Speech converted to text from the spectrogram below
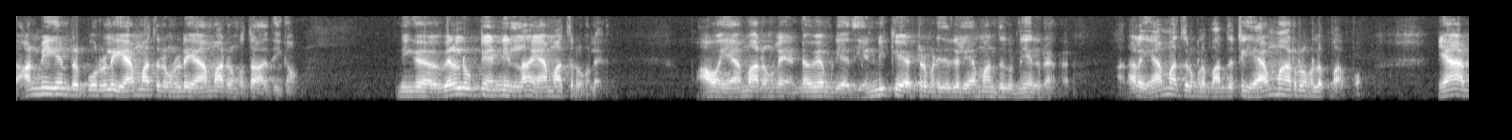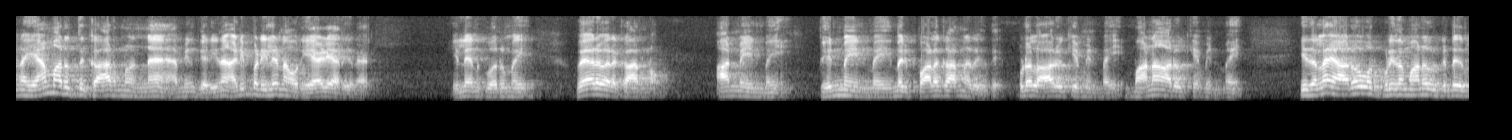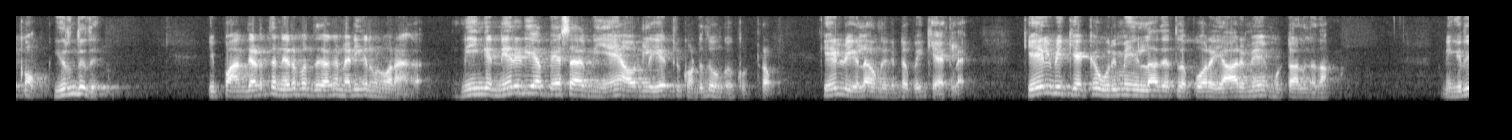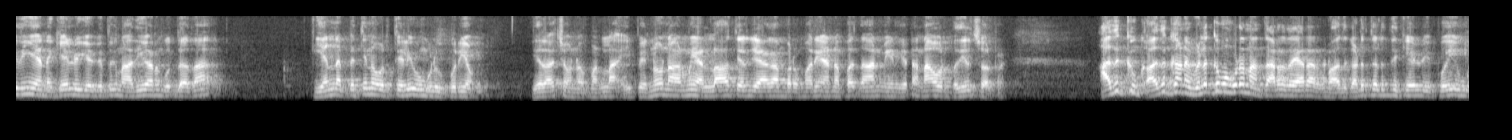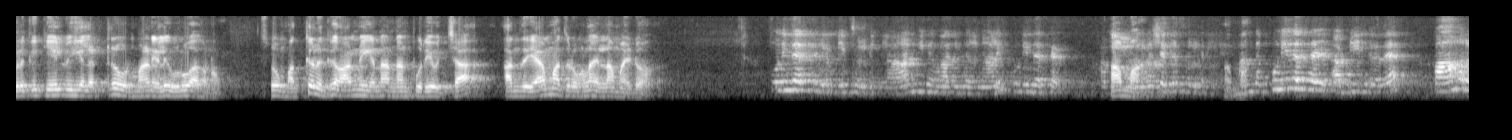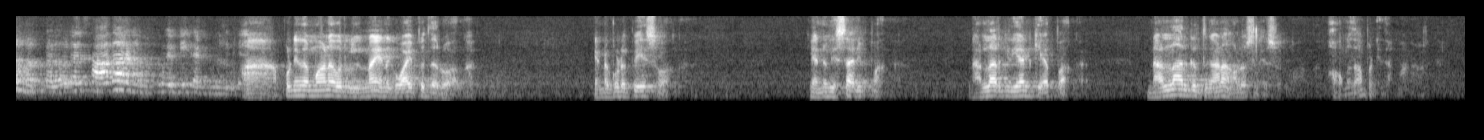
ஆன்மீகன்ற பொருளில் ஏமாத்துறவங்களோட ஏமாறுறவங்க தான் அதிகம். நீங்கள் விரல் விட்டு எண்ணிலாம் ஏமாத்துறவங்கள. பாவம் ஏமாறுறவங்கள எண்ணவே முடியாது. எண்ணிக்கை எற்ற மனிதர்கள் ஏமாந்து கொண்டே இருக்கிறாங்க. அதனால் ஏமாத்துறவங்கள மறந்துட்டு ஏமாறுறவங்கள பார்ப்போம். ஏன் அப்படின்னா ஏமாறுறதுக்கு காரணம் என்ன அப்படின்னு கேட்டிங்கன்னா அடிப்படையில் நான் ஒரு ஏழையாக இருக்கிறேன். இல்லை எனக்கு வறுமை. வேறு வேறு காரணம். ஆண்மையின்மை பெண்மையின்மை இது மாதிரி பல காரணம் இருக்குது. உடல் ஆரோக்கியமின்மை மன ஆரோக்கியமின்மை இதெல்லாம் யாரோ ஒரு புனிதமானவர்கிட்ட இருக்கும். இருந்தது. இப்போ அந்த இடத்த நிரப்பத்துக்காக நடிகர்கள் வராங்க. நீங்கள் நேரடியாக பேசாமையே அவர்களை ஏற்றுக்கொண்டது உங்கள் குற்றம்? கேள்விகளை அவங்கக்கிட்ட போய் கேட்கல கேள்வி கேட்க உரிமை இல்லாத இடத்துல போகிற யாருமே முட்டாளுங்க தான். நீங்கள் இருந்தீங்க என்னை கேள்வி கேட்கறதுக்கு நான் அதிகாரம் கொடுத்தா தான் என்னை பற்றின ஒரு தெளிவு உங்களுக்கு புரியும். ஏதாச்சும் ஒன்று பண்ணலாம். இப்போ இன்னும் நானுமே எல்லாம் தெரிஞ்ச ஏகாம்பர மாதிரி என்னை பார்த்து ஆன்மீகன்னு கேட்டால் நான் ஒரு பதில் சொல்கிறேன் அதுக்கு அதுக்கான விளக்கமும் கூட நான் தர தயாராக இருக்கணும். அதுக்கு அடுத்தடுத்து கேள்வி போய் உங்களுக்கு கேள்விகளற்ற ஒரு மனநிலை உருவாகணும். ஸோ மக்களுக்கு ஆன்மீகம்னா நான் புரிய வச்சா அந்த ஏமாத்துறவங்களாம் எல்லாம் ஆயிடுவாங்க. புனிதர்கள் அப்படின்னு சொல்றீங்களா? ஆன்மீகவாதிகள்னாலே புனிதர்கள் ஆமா. ஒரு விஷயத்த சொல்றீங்க. ஆமா. அந்த புனிதர்கள் அப்படின்றத பாமர மக்களோ இல்ல சாதாரண மக்களோ எப்படி ஆ, கண்டுபிடிக்கிறாங்க புனிதமானவர்கள்னா எனக்கு வாய்ப்பு தருவாங்க. என்னை கூட பேசுவாங்க. என்னை விசாரிப்பாங்க. நல்லா இருக்கிறியான்னு கேட்பாங்க. நல்லா இருக்கிறதுக்கான ஆலோசனை சொல்லுவாங்க. அவங்க தான் புனிதமானவங்க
